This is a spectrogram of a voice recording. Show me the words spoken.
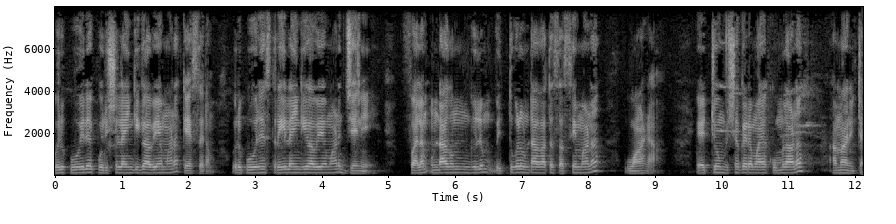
ഒരു പൂവിലെ പുരുഷ ലൈംഗിക അവയവമാണ് കേസരം. ഒരു പൂവിലെ സ്ത്രീ ലൈംഗിക അവയവമാണ് ജനി. ഫലം ഉണ്ടാകുമെങ്കിലും വിത്തുകൾ ഉണ്ടാകാത്ത സസ്യമാണ് വാഴ. ഏറ്റവും വിഷകരമായ കുമ്പളാണ് അമാനിറ്റ.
